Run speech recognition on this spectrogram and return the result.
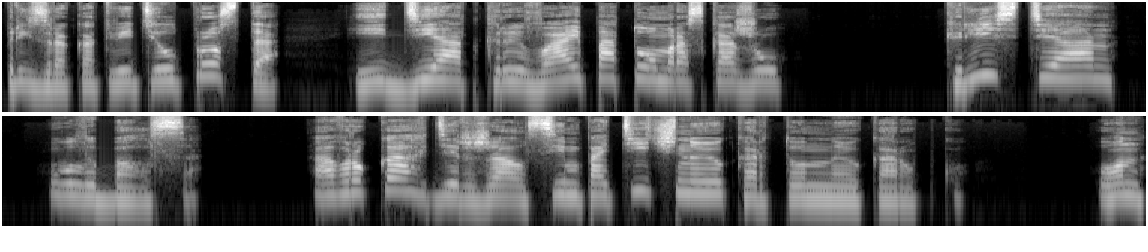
призрак ответил просто «Иди открывай, потом расскажу». Кристиан улыбался, а в руках держал симпатичную картонную коробку. Он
